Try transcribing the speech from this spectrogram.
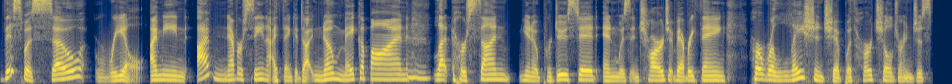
This was so real. I mean, I've never seen, I think, a doc, no makeup on. Mm-hmm. Let her son, you know, produced it and was in charge of everything. Her relationship with her children just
